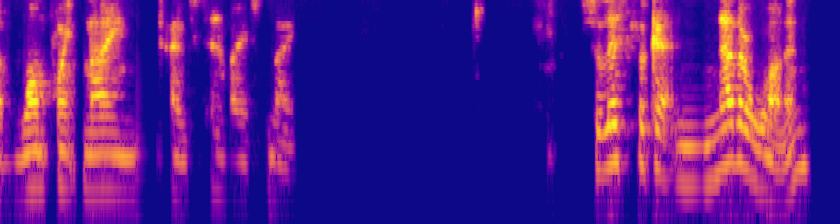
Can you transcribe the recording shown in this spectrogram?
of 1.9 times 10 to minus 9. So let's look at another one.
